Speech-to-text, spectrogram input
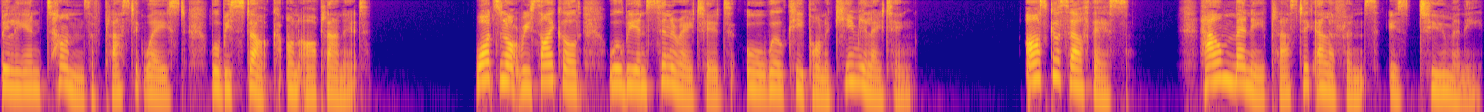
billion tonnes of plastic waste will be stuck on our planet. What's not recycled will be incinerated or will keep on accumulating. Ask yourself this how many plastic elephants is too many?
